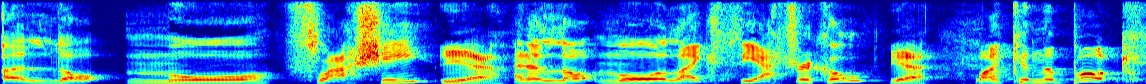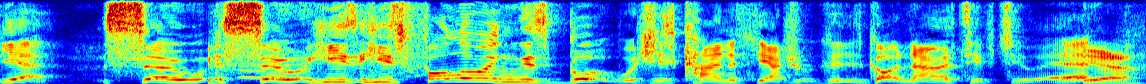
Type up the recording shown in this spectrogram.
a lot more flashy Yeah. and a lot more like theatrical Yeah. Like in the book. yeah. So so he's he's following this book, which is kind of theatrical because it's got a narrative to it. Yeah.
